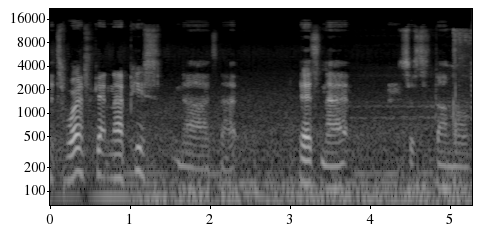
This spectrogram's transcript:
It's worth getting that piece? No, it's not. It's not. It's just a dumb move.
